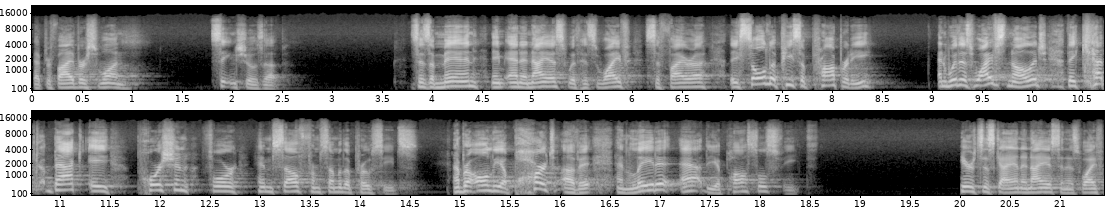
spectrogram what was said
Chapter 5, verse 1 Satan shows up. It says, A man named Ananias with his wife Sapphira, they sold a piece of property, and with his wife's knowledge, they kept back a portion for himself from some of the proceeds and brought only a part of it and laid it at the apostles' feet. Here's this guy, Ananias, and his wife,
